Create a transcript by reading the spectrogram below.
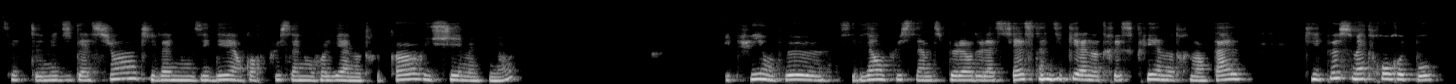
cette méditation qui va nous aider encore plus à nous relier à notre corps ici et maintenant. Et puis, on peut, c'est bien, en plus, c'est un petit peu l'heure de la sieste, indiquer à notre esprit, à notre mental, qu'il peut se mettre au repos.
